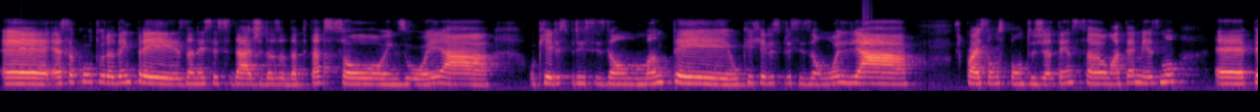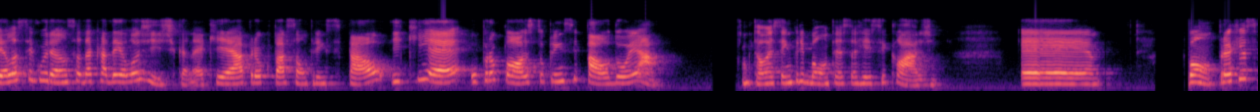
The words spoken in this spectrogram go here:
é, essa cultura da empresa, a necessidade das adaptações, o OEA, o que eles precisam manter, o que, que eles precisam olhar, quais são os pontos de atenção, até mesmo é, pela segurança da cadeia logística, né? Que é a preocupação principal e que é o propósito principal do OEA. Então é sempre bom ter essa reciclagem. É... Bom, para que as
